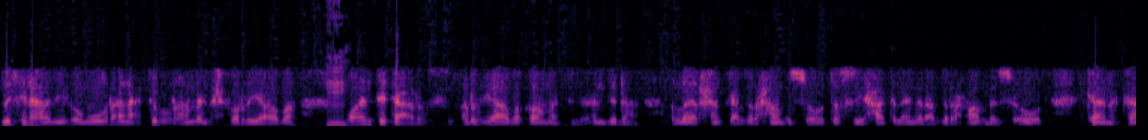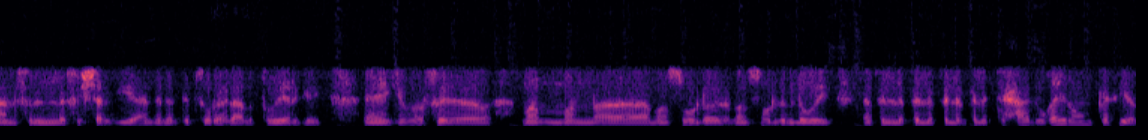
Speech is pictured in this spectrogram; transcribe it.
مثل هذه الأمور أنا أعتبرها ملح في الرياضة م. وأنت تعرف الرياضة قامت عندنا الله يرحمك عبد الرحمن بن سعود تصريحات الأمير عبد الرحمن بن سعود كان كان في في الشرقية عندنا الدكتور هلال الطويرقي آه، في من آه، منصور منصور البلوي في في, في, في, في الاتحاد وغيرهم كثير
